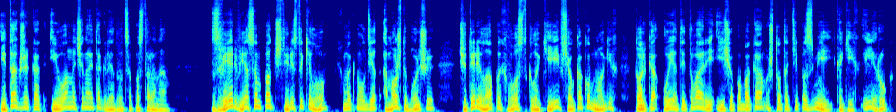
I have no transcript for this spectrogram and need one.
и так же, как и он начинает оглядываться по сторонам. «Зверь весом под 400 кило», — хмыкнул дед, — «а может и больше. Четыре лапы, хвост, клыки, все как у многих. Только у этой твари еще по бокам что-то типа змей каких или рук.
